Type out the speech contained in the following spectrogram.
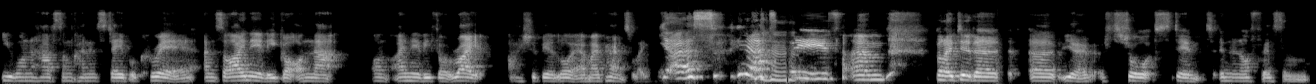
you want to have some kind of stable career and so i nearly got on that on i nearly thought right i should be a lawyer. My parents were like yes yes please. Um, but i did a, a you know a short stint in an office and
